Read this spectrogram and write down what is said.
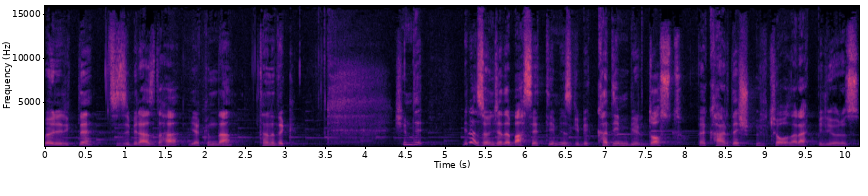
Böylelikle sizi biraz daha yakından tanıdık. Şimdi Biraz önce de bahsettiğimiz gibi kadim bir dost ve kardeş ülke olarak biliyoruz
